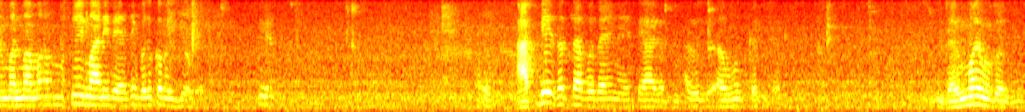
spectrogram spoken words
મનમાં શું માની દે છે બધું કમાઈ ગયો. આત્મીય સત્તા પોતાની ત્યાં હું જ કરી શકું. ધર્મ હું કરું છું.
